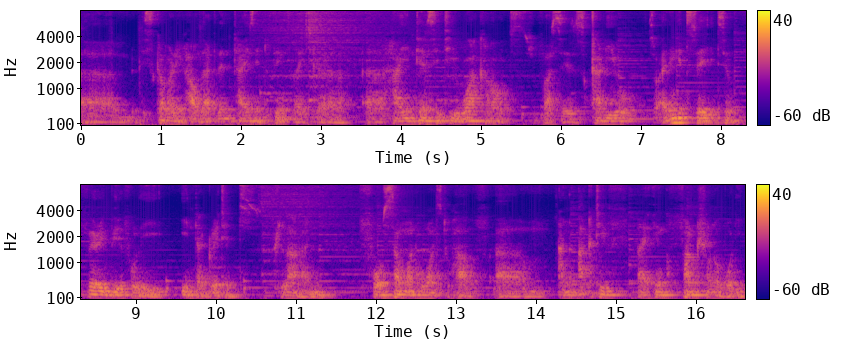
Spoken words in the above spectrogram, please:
um, discovering how that then ties into things like uh, uh, high intensity workouts versus cardio. So I think it's a, it's a very beautifully integrated plan for someone who wants to have um, an active, I think, functional body,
